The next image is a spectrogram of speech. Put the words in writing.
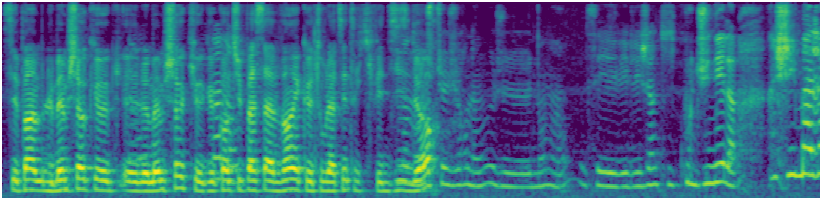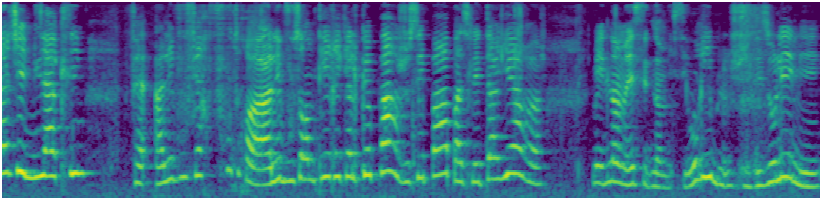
c'est pas le même choc que, que- le même choc que, Non, quand non. tu passes à 20 et que tu ouvres la fenêtre et qu'il fait 10 non, dehors. Non, je te jure, non. Je... Non, non. C'est les, les gens qui coulent du nez là. Ah, j'ai malade, j'ai mis la clim. Fait, allez vous faire foutre, allez vous enterrer quelque part, je sais pas, passe l'été ailleurs. Mais non, mais c'est non, mais c'est horrible, je suis désolée, mais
